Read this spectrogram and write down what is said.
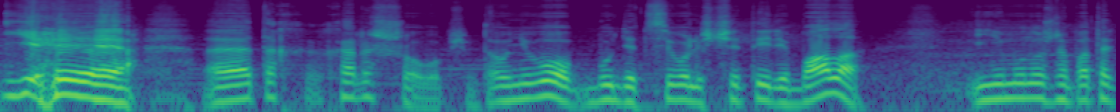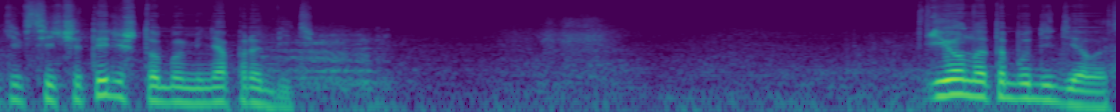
Е, это хорошо, в общем-то. У него будет всего лишь 4 балла, и ему нужно потратить все 4, чтобы меня пробить. И он это будет делать.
